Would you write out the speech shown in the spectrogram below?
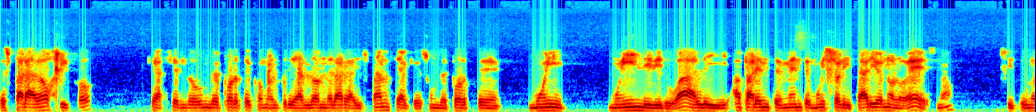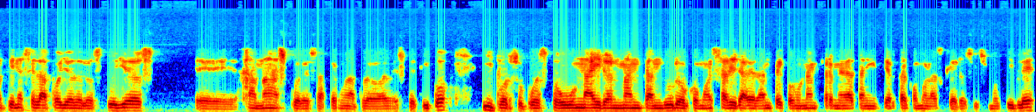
es paradójico que haciendo un deporte como el triatlón de larga distancia, que es un deporte muy, muy individual y aparentemente muy solitario, no lo es, ¿no? Si tú no tienes el apoyo de los tuyos, eh, jamás puedes hacer una prueba de este tipo. Y por supuesto, un Ironman tan duro como es salir adelante con una enfermedad tan incierta como la esclerosis múltiple,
